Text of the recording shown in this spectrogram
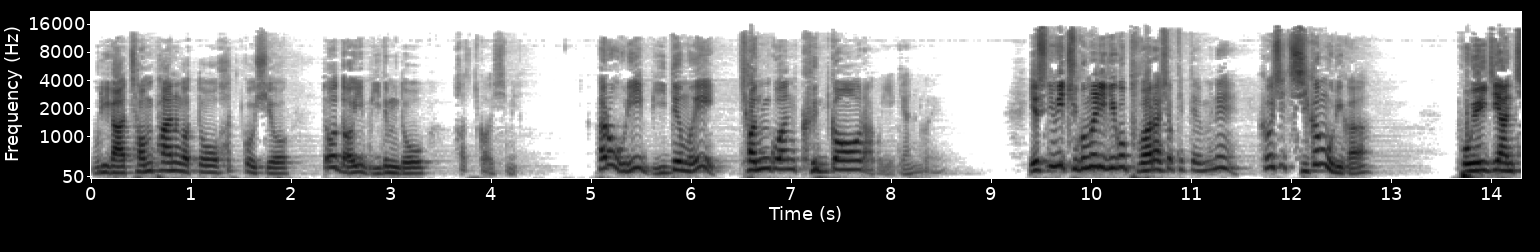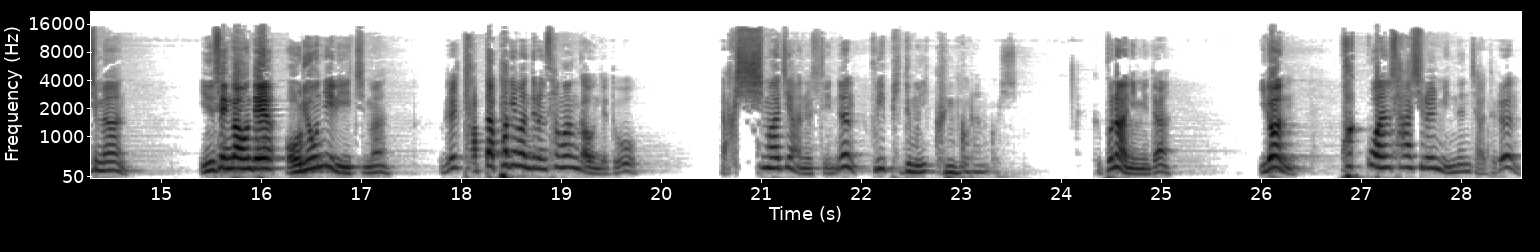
우리가 전파하는 것도 헛것이요 또 너희 믿음도 헛것이며 바로 우리 믿음의 견고한 근거라고 얘기하는 거예요. 예수님이 죽음을 이기고 부활하셨기 때문에 그것이 지금 우리가 보이지 않지만 인생 가운데 어려운 일이 있지만 우리를 답답하게 만드는 상황 가운데도 낙심하지 않을 수 있는 우리 믿음의 근거라는 것이. 그뿐 아닙니다. 이런 확고한 사실을 믿는 자들은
